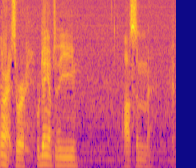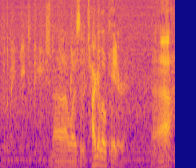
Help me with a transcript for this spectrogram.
Alright, so we're we're getting up to the awesome uh what is it, target locator. Ah.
